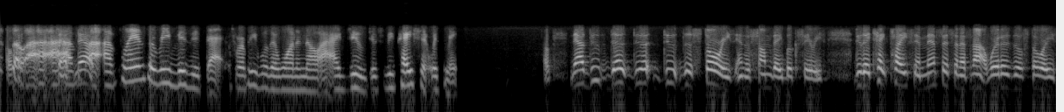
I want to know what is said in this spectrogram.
okay. So I I, now, I I plan to revisit that for people that want to know. I, I do. Just be patient with me. Okay. Now, do do do do the stories in the Someday book series? Do they take place in Memphis? And if not, where do those stories?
